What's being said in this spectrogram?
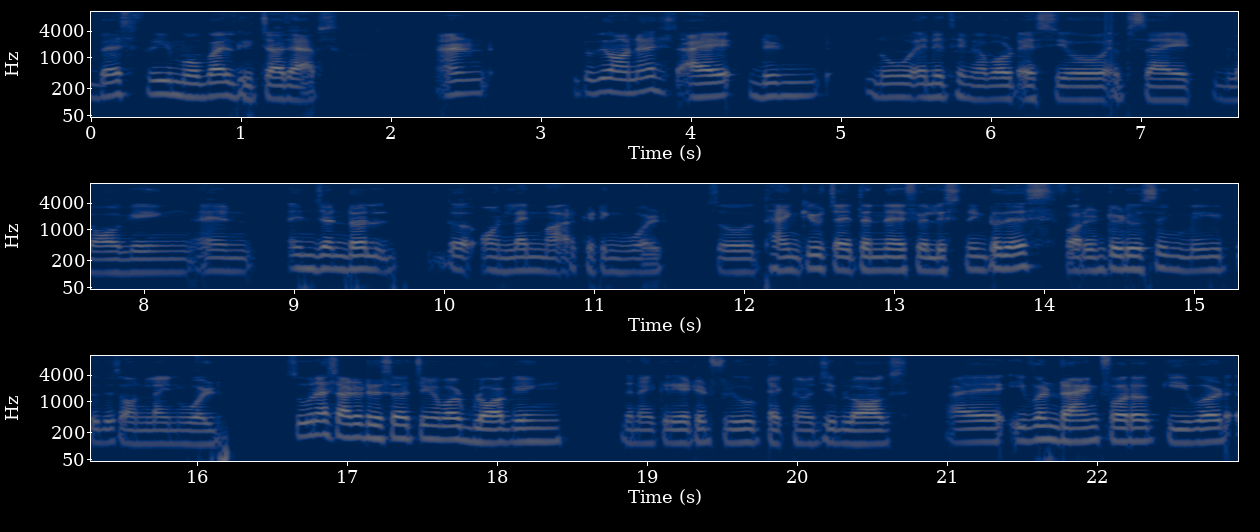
best free mobile recharge apps. And to be honest, I didn't know anything about SEO, website, blogging, and in general, the online marketing world. So thank you Chaitanya if you're listening to this for introducing me to this online world. Soon I started researching about blogging, then I created few technology blogs. I even ranked for a keyword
